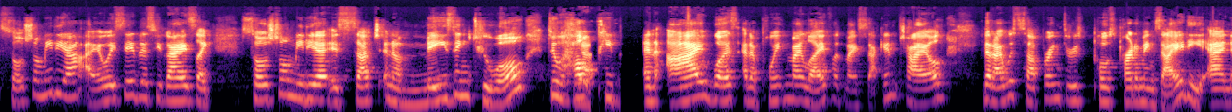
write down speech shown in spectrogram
social media, I always say this, you guys, like social media is such an amazing tool to help yeah. people and I was at a point in my life with my second child that I was suffering through postpartum anxiety. And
